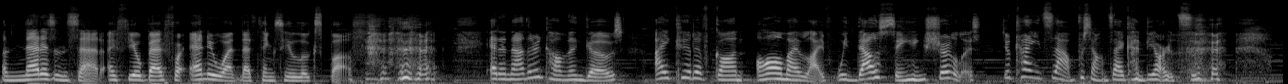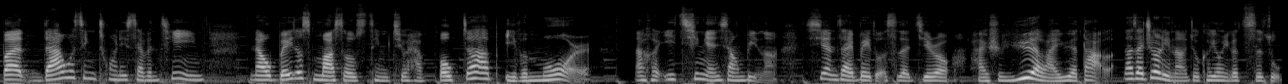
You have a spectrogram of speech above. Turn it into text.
a netizen said, "I feel bad for anyone that thinks he looks buff." And another comment goes, "I could have gone all my life without seeing him shirtless." 就看一次啊，不想再看第二次。But that was in 2017. Now Bezos' muscles seem to have bulked up even more. 那和一七年相比呢，现在贝佐斯的肌肉还是越来越大了。那在这里呢，就可以用一个词组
